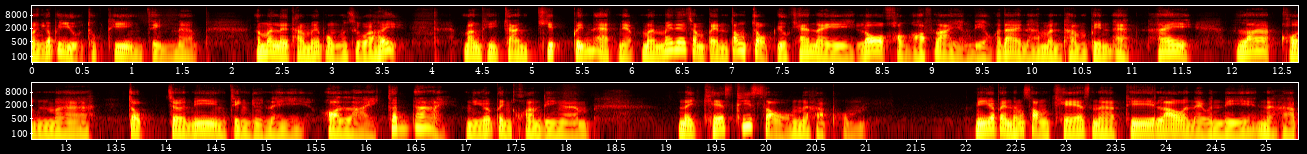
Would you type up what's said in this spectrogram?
มันก็ไปอยู่ทุกที่จริงๆนะครับ แล้วมันเลยทำให้ผมรู้สึกว่าเฮ้ยบางทีการคิด print ad เนี่ยมันไม่ได้จำเป็นต้องจบอยู่แค่ในโลกของออฟไลน์อย่างเดียวก็ได้นะ มันทำ print ad ให้ลากคนมาจบ journey จริง ๆ อยู่ในออนไลน์ก็ได้ นี่ก็เป็นความดีงาม ในเคสที่ 2 นะครับผม นี่ก็เป็นทั้งสองเคสนะที่เล่ากันในวันนี้นะครับ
